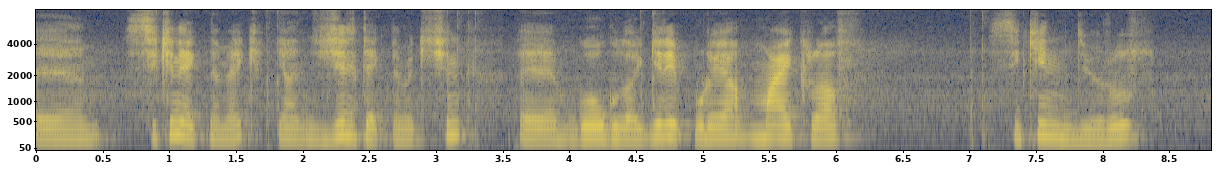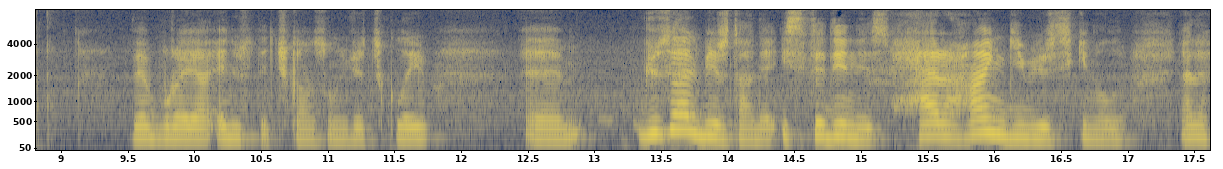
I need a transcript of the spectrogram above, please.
e, skin eklemek yani jilt eklemek için e, Google'a girip buraya Minecraft skin diyoruz ve buraya en üstte çıkan sonuca tıklayıp e, güzel bir tane istediğiniz herhangi bir skin olur. Yani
